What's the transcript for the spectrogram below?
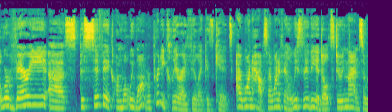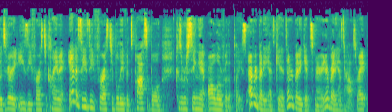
we're very uh, specific on what we want. We're pretty clear, I feel like, as kids. I want a house. I want a family. We see the adults doing that, and so it's very easy for us to claim it. And it's easy for us to believe it's possible because we're seeing it all over the place. Everybody has kids. Everybody gets married. Everybody has a house, right?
